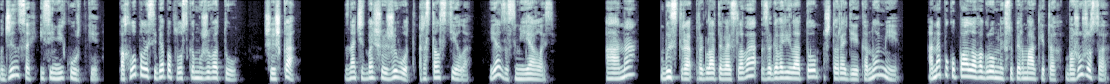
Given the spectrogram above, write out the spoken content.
в джинсах и синей куртке, похлопала себя по плоскому животу, Шишка. Значит, большой живот, растолстела. Я засмеялась. А она, быстро проглатывая слова, заговорила о том, что ради экономии она покупала в огромных супермаркетах Бажужаса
